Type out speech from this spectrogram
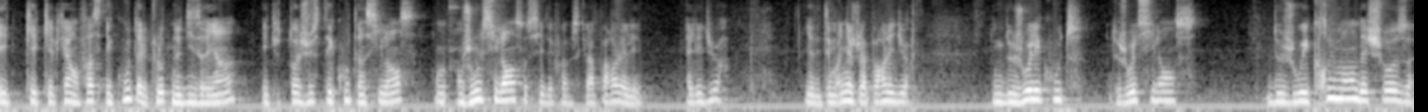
et que quelqu'un en face écoute et que l'autre ne dise rien et que toi juste écoutes un silence. On, on joue le silence aussi des fois parce que la parole, elle est, elle est dure. Il y a des témoignages de la parole est dure. Donc de jouer l'écoute, de jouer le silence, de jouer crûment des choses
